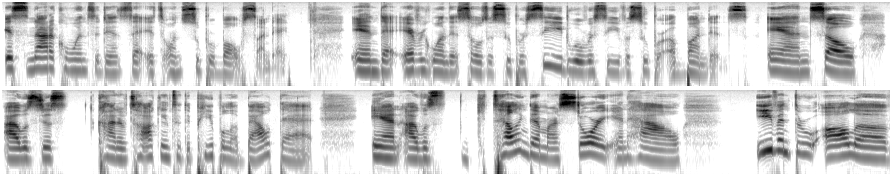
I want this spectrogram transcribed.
It's not a coincidence that it's on Super Bowl Sunday and that everyone that sows a super seed will receive a super abundance. And so I was just kind of talking to the people about that. And I was telling them our story and how, even through all of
